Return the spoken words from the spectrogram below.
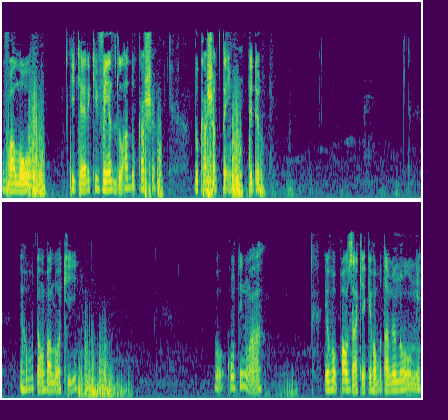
o valor que querem que venha lá do caixa do caixa tem, entendeu? Eu vou botar um valor aqui. Vou continuar. Eu vou pausar aqui, aqui eu vou botar meu nome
